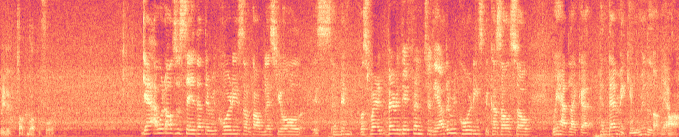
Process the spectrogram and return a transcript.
really talk about before. Yeah, I would also say that the recordings of God Bless You All is have been was very very different to the other recordings because also we had like a pandemic in the middle of it. Ah,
